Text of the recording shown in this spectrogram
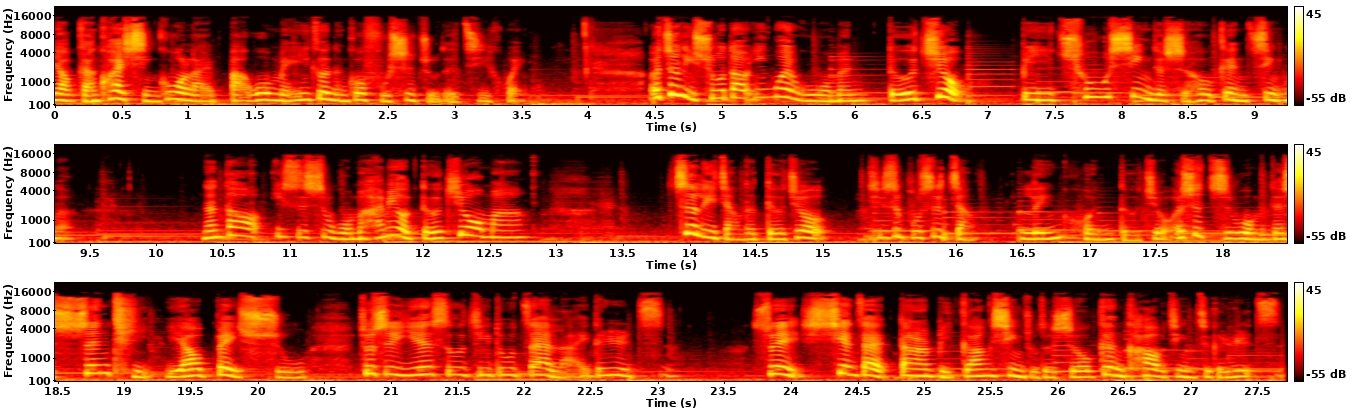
要赶快醒过来，把握每一个能够服侍主的机会。而这里说到，因为我们得救比出信的时候更近了，难道意思是我们还没有得救吗？这里讲的得救，其实不是讲灵魂得救，而是指我们的身体也要被赎，就是耶稣基督再来的日子。所以现在当然比刚信主的时候更靠近这个日子，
